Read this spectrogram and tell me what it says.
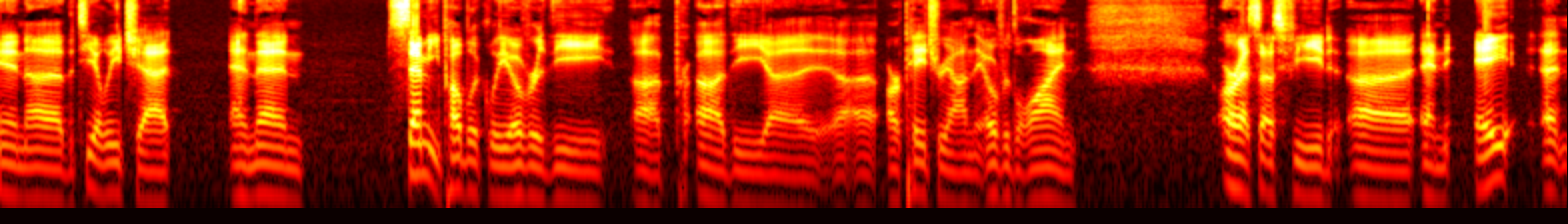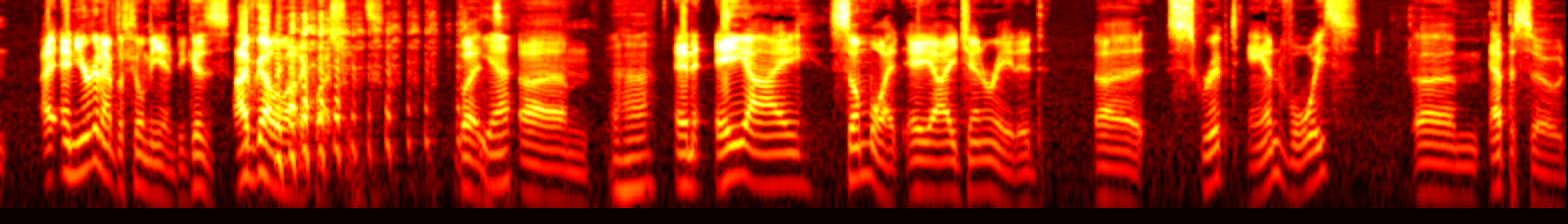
in uh, the TLE chat, and then semi-publicly over the uh, uh, the uh, uh, our Patreon, the Over the Line RSS feed, uh, and a and and you're gonna have to fill me in because I've got a lot of questions. But Yeah. um, Uh huh. an AI, somewhat AI generated uh, script and voice um, episode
